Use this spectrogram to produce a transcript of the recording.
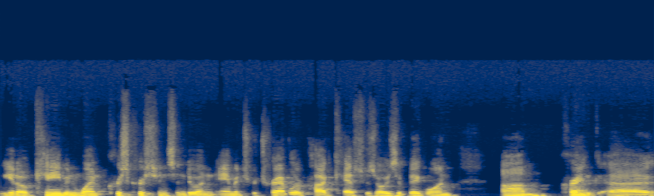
you know, came and went. Chris Christensen doing amateur traveler podcast was always a big one. Um, Craig, uh, uh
